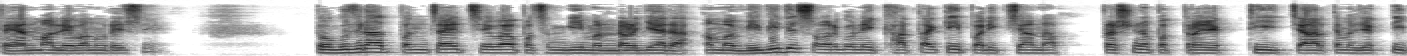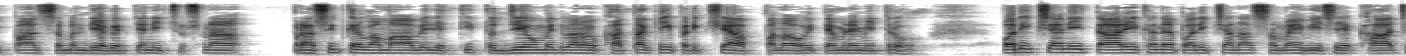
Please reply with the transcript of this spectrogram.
ધ્યાનમાં લેવાનું રહેશે. તો ગુજરાત પંચાયત સેવા પસંદગી મંડળ દ્વારા આમાં વિવિધ સ્વર્ગોની ખાતાકીય પરીક્ષાના પ્રશ્નપત્ર એકથી ચાર તેમજ એકથી પાંચ સંબંધી અગત્યની સૂચના પ્રસિદ્ધ કરવામાં આવેલી હતી. તો જે ઉમેદવારો ખાતાકીય પરીક્ષા આપવાના હોય તેમણે મિત્રો, પરીક્ષાની તારીખ અને પરીક્ષાના સમય વિશે ખાસ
